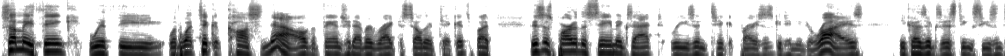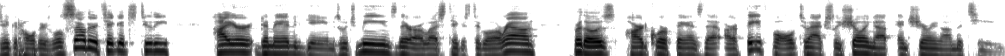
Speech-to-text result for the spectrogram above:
Some may think with the with what ticket costs now, the fans should have a right to sell their tickets, but this is part of the same exact reason ticket prices continue to rise because existing season ticket holders will sell their tickets to the higher demanded games, which means there are less tickets to go around for those hardcore fans that are faithful to actually showing up and cheering on the team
